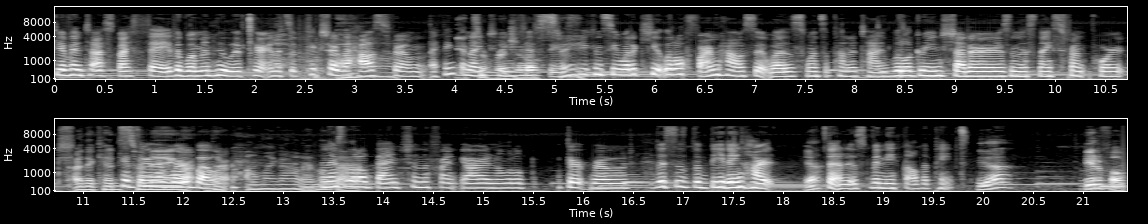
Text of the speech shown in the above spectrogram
given to us by Faye, the woman who lived here, and it's a picture of the house ah, from, I think, the its original 1950s. You can see what a cute little farmhouse it was once upon a time. Little green shutters and this nice front porch. Are the kids, Kids are in a swimming? rowboat. Oh my god, I love And there's that. a little bench in the front yard and a little dirt road. This is the beating heart Yeah. that is beneath all the paint. Yeah. Beautiful.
